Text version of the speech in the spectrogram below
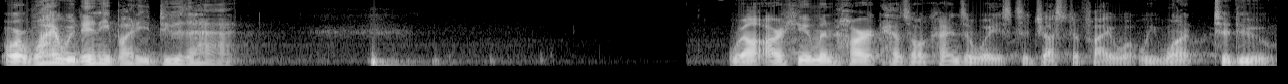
Or why would anybody do that? Well, our human heart has all kinds of ways to justify what we want to do.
